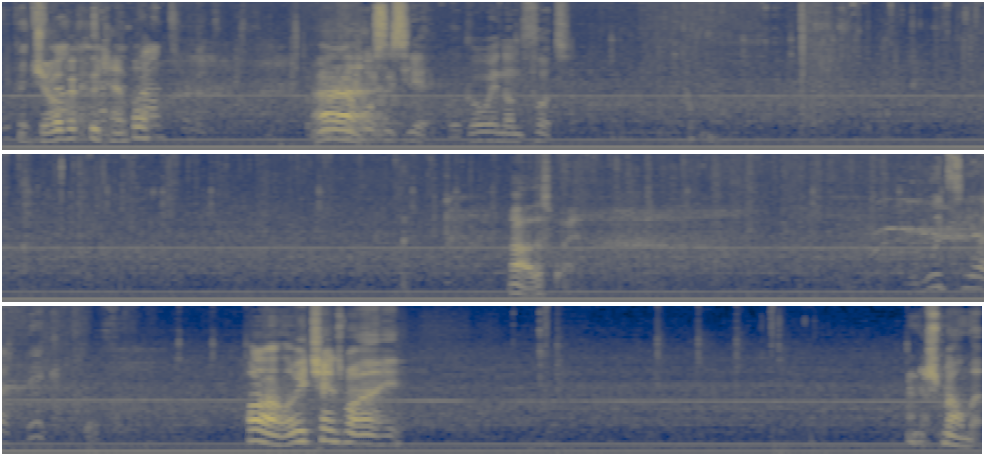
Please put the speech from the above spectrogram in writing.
You could Jogaku the Temple? grounds from it. Leave Alright. the horses here. We'll go in on foot. Ah, this way. The woods here are thick. Hold on. Let me change my. Schmelmet.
